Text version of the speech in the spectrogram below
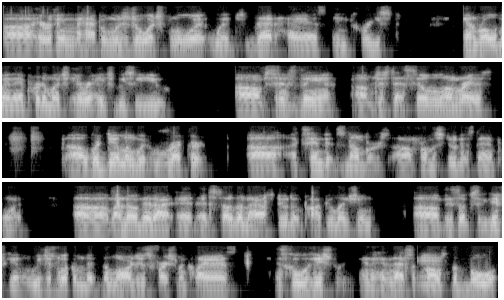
uh, everything that happened with George Floyd, which that has increased enrollment at pretty much every HBCU um, since then. Um, just that civil unrest. Uh, we're dealing with record uh, attendance numbers uh, from a student standpoint. Um, I know that I, at, at Southern, our student population um, is up significantly. We just welcomed the, the, largest freshman class in school history, and, and that's mm. across mm. the board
